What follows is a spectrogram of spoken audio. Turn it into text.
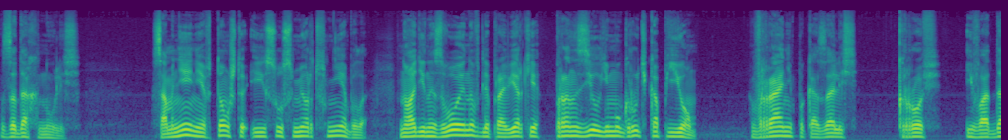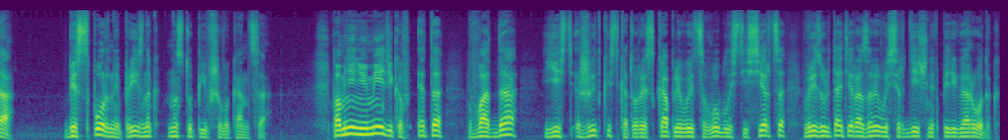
задохнулись. Сомнения в том, что Иисус мертв, не было, но один из воинов для проверки пронзил ему грудь копьем. В ране показались кровь и вода, бесспорный признак наступившего конца. По мнению медиков, эта вода есть жидкость, которая скапливается в области сердца в результате разрыва сердечных перегородок.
